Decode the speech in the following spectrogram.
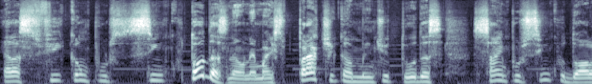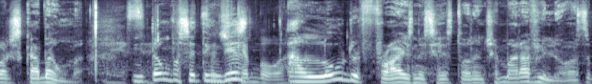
elas ficam por 5, todas não, né? Mas praticamente todas saem por 5 dólares cada uma. Essa- então você tem desde é a loaded fries nesse restaurante é maravilhosa.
